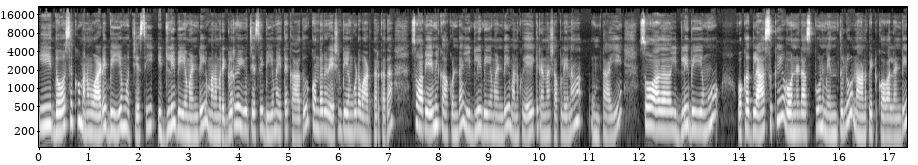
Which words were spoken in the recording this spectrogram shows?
ఈ దోశకు మనం వాడే బియ్యం వచ్చేసి ఇడ్లీ బియ్యం అండి. మనం రెగ్యులర్గా యూజ్ చేసే బియ్యం అయితే కాదు. కొందరు రేషన్ బియ్యం కూడా వాడతారు కదా. సో అవి ఏమీ కాకుండా ఇడ్లీ బియ్యం అండి. మనకు ఏ కిరాణా షాపులైనా ఉంటాయి. సో ఆ ఇడ్లీ బియ్యము ఒక గ్లాసుకి వన్ అండ్ హాఫ్ స్పూన్ మెంతులు నానపెట్టుకోవాలండి.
